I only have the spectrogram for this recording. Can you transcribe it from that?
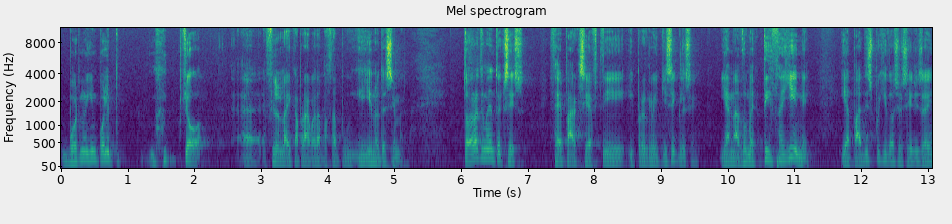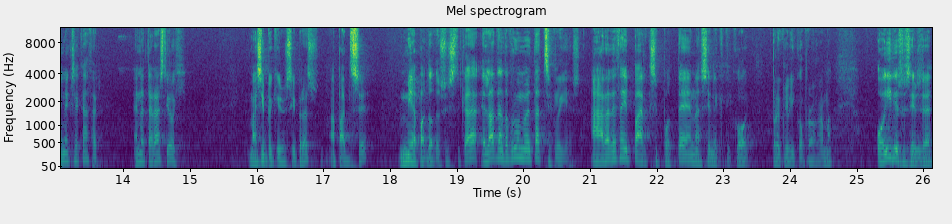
μπορεί να γίνει πολύ πιο ε, φιλολαϊκά πράγματα από αυτά που γίνονται σήμερα. Το ερώτημα είναι το εξής. Θα υπάρξει αυτή η προεκλογική σύγκληση για να δούμε τι θα γίνει. Η απάντηση που έχει δώσει ο ΣΥΡΙΖΑ είναι ξεκάθαρη. Ένα τεράστιο όχι. Μας είπε ο κύριος Τσίπρας, απάντησε, μη απαντώντα ουσιαστικά, ελάτε να τα βρούμε μετά τις εκλογές. Άρα δεν θα υπάρξει ποτέ ένα συνεκτικό προεκλογικό πρόγραμμα. Ο ίδιος ο ΣΥΡΙΖΑ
